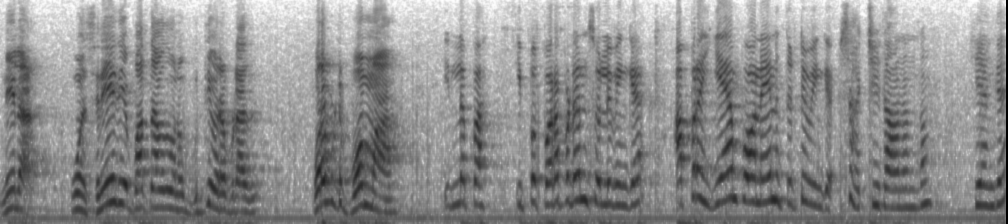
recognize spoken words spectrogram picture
நீலா உன் சிநேகிதியை பார்த்தாவது உனக்கு புத்தி வரப்படாது. புறப்பட்டு போம்மா. இல்லப்பா இப்ப புறப்படுன்னு சொல்லுவீங்க. அப்புறம் ஏன் போனேன்னு திட்டுவீங்க. சச்சிதானந்தம். ஏங்க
